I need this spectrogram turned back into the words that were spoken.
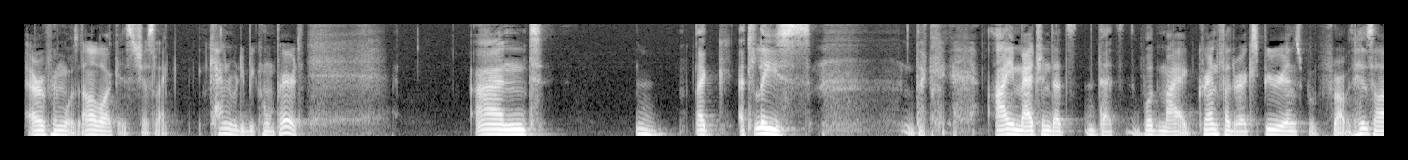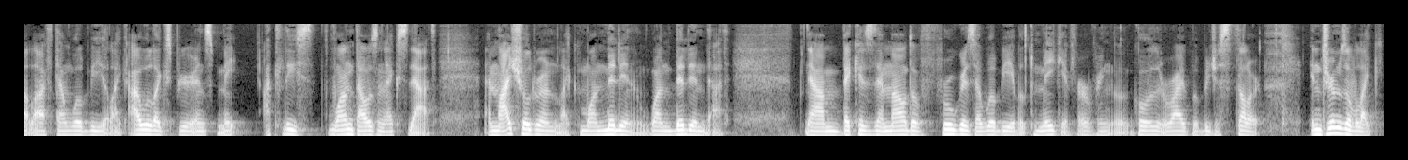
everything was analog it's just like can't really be compared and like at least like I imagine that that what my grandfather experienced throughout his lifetime will be like I will experience may, at least 1000x that and my children like 1 million 1 billion that um, because the amount of progress I will be able to make if everything goes right will be just stellar. In terms of like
